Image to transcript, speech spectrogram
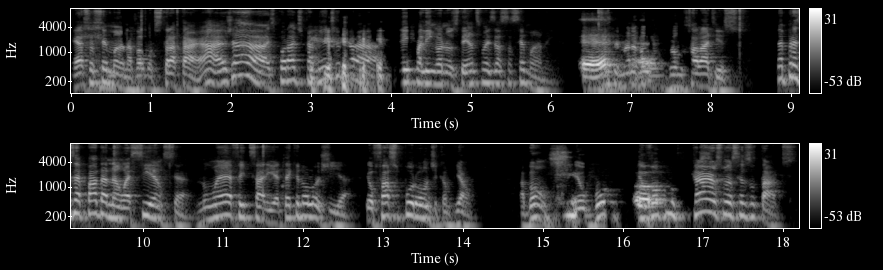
Essa semana vamos tratar. Ah, eu já, esporadicamente, eu já dei com a língua nos dentes, mas essa semana. É. Essa semana é. Vamos, vamos falar disso. Não é presepada, não, é ciência, não é feitiçaria, é tecnologia. Eu faço por onde, campeão? Tá bom? Eu vou, eu vou buscar os meus resultados.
